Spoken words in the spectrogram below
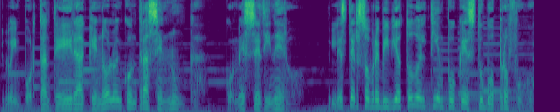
Lo importante era que no lo encontrasen nunca. Con ese dinero, Lester sobrevivió todo el tiempo que estuvo prófugo.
